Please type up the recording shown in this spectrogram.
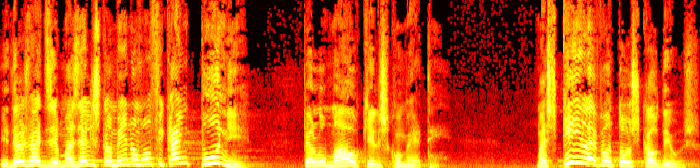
E Deus vai dizer: Mas eles também não vão ficar impunes pelo mal que eles cometem. Mas quem levantou os caldeus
